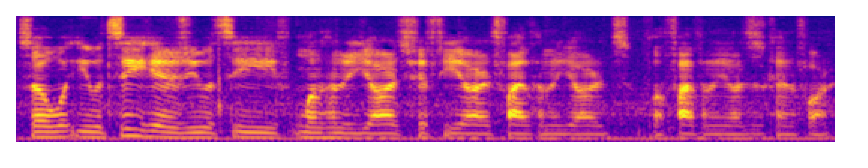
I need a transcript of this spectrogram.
So what you would see here is you would see 100 yards, 50 yards, 500 yards. Well, 500 yards is kind of far.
